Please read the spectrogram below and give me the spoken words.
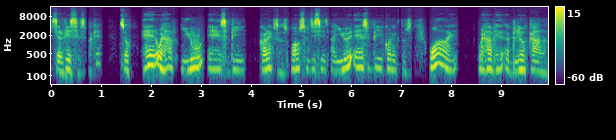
services, okay. So here we have USB connectors. Also, this is a USB connectors. Why we have here a blue color?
